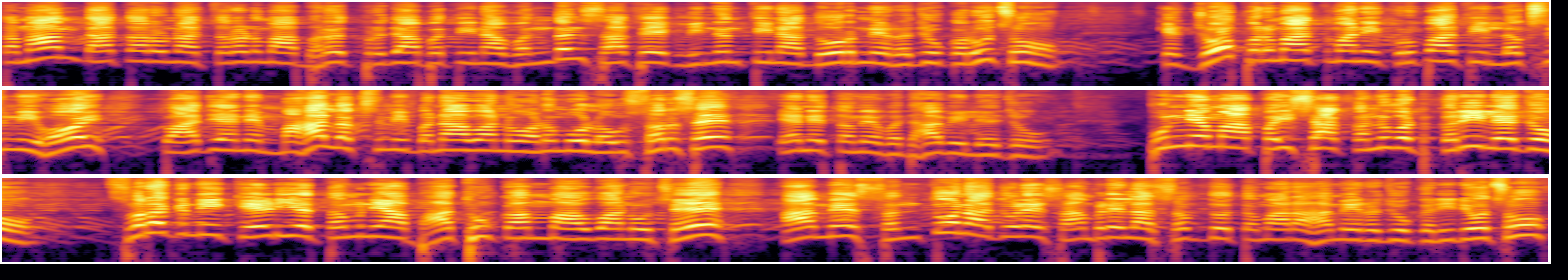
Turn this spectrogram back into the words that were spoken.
તમામ દાતારોના ચરણમાં ભરત પ્રજાપતિના વંદન સાથે એક વિનંતીના દોરને રજૂ કરું છું કે જો પરમાત્માની કૃપાથી લક્ષ્મી હોય, તો આજે એને મહાલક્ષ્મી બનાવવાનો અણમોલ અવસર છે, એને તમે વધાવી લેજો. પુણ્યમાં પૈસા કન્વર્ટ કરી લેજો. સ્વર્ગની કેડીએ તમને આ ભાથું કામમાં આવવાનું છે. આ મેં સંતોના જોડે સાંભળેલા શબ્દો તમારા સામે રજૂ કરી રહ્યો છું.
